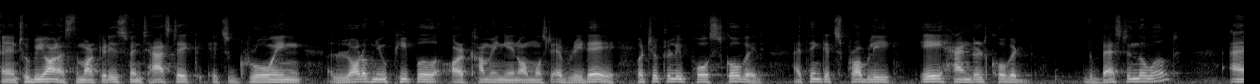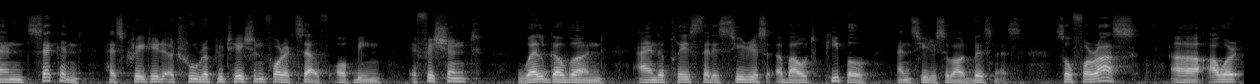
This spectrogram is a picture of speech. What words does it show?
And to be honest, the market is fantastic. It's growing. A lot of new people are coming in almost every day, particularly post COVID. I think it's probably A, handled COVID the best in the world, and second, has created a true reputation for itself of being efficient, well governed, and a place that is serious about people and serious about business. So for us, our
